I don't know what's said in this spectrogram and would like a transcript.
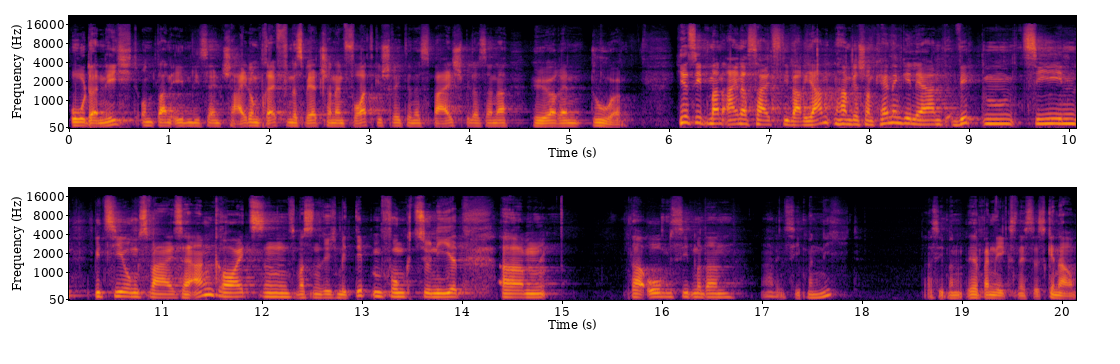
oder nicht und dann eben diese Entscheidung treffen. Das wäre jetzt schon ein fortgeschrittenes Beispiel aus einer höheren Tour. Hier sieht man einerseits die Varianten, haben wir schon kennengelernt, wippen, ziehen bzw. ankreuzen, was natürlich mit Dippen funktioniert. Ähm, da oben sieht man dann Ah, den sieht man nicht. Da sieht man, ja, beim nächsten ist es, genau.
